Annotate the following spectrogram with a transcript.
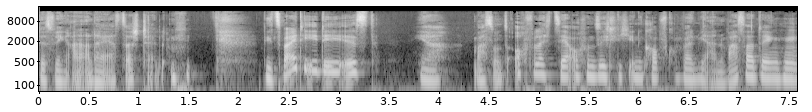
deswegen an allererster Stelle. Die zweite Idee ist, ja, was uns auch vielleicht sehr offensichtlich in den Kopf kommt, wenn wir an Wasser denken,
